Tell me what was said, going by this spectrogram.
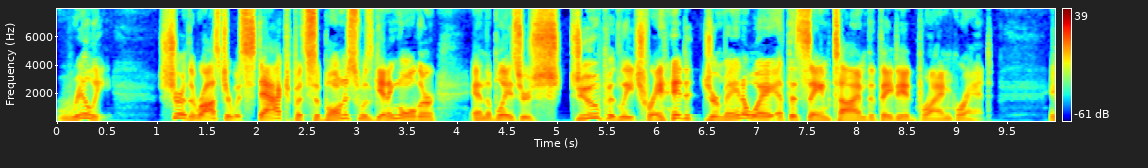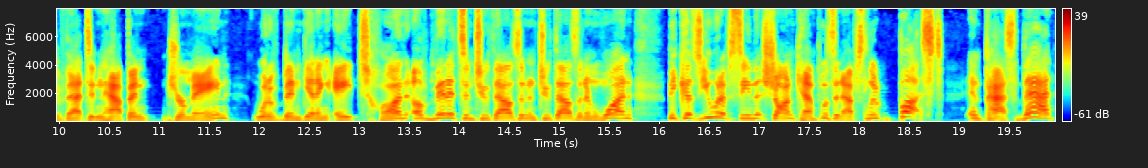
Really? Sure, the roster was stacked, but Sabonis was getting older, and the Blazers stupidly traded Jermaine away at the same time that they did Brian Grant. If that didn't happen, Jermaine would have been getting a ton of minutes in 2000 and 2001 because you would have seen that Shawn Kemp was an absolute bust. And past that,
